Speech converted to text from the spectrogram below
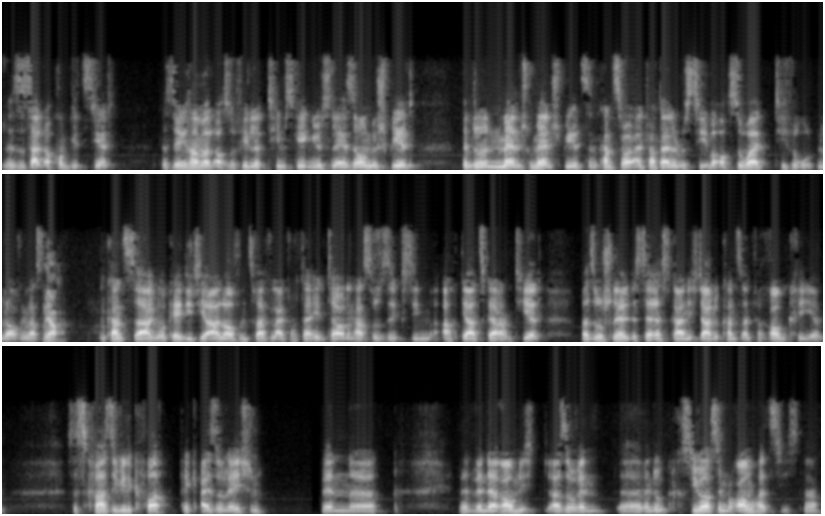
es ist halt auch kompliziert. Deswegen haben halt auch so viele Teams gegen UCLA Zone gespielt. Wenn du ein Man-to-Man -Man spielst, dann kannst du halt einfach deine Receiver auch so weit tiefe Routen laufen lassen. Ja. Und kannst sagen, okay, DTA laufen im Zweifel einfach dahinter und dann hast du 6, 7, 8 Yards garantiert, weil so schnell ist der Rest gar nicht da. Du kannst einfach Raum kreieren. es ist quasi wie eine Quarterback Isolation, wenn, äh, wenn, wenn der Raum nicht, also wenn, äh, wenn du Receiver aus dem Raum halt ziehst, ne?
